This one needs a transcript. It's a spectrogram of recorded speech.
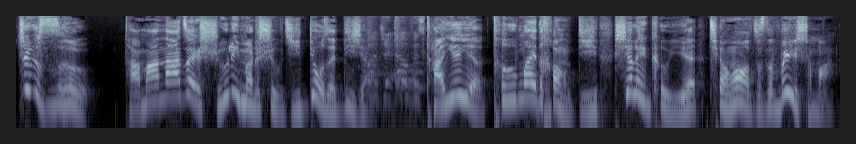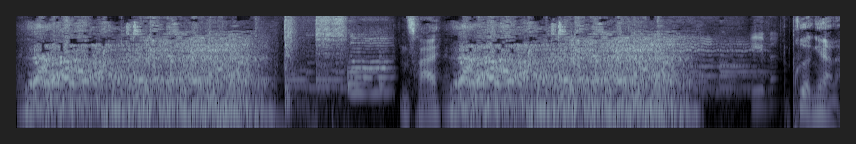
这个时候。他妈拿在手里面的手机掉在地下，他爷爷头埋的很低，吸了一口烟，请问这是为什么？你猜？破案了。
